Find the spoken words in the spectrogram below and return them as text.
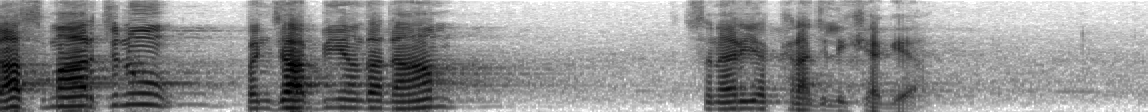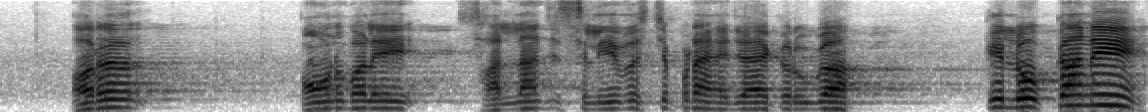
10 ਮਾਰਚ ਨੂੰ ਪੰਜਾਬੀਆਂ ਦਾ ਨਾਮ ਸੁਨਹਿਰੀ ਅੱਖਰਾਂ 'ਚ ਲਿਖਿਆ ਗਿਆ। ਔਰ ਆਉਣ ਵਾਲੇ ਸਾਲਾਂ 'ਚ ਸਿਲੇਬਸ 'ਚ ਪੜਾਇਆ ਜਾਇਆ ਕਰੂਗਾ ਕਿ ਲੋਕਾਂ ਨੇ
